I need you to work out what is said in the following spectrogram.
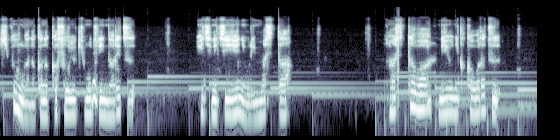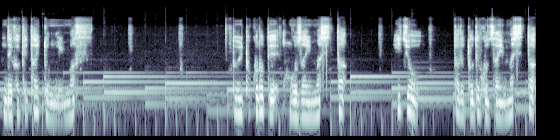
気分がなかなかそういう気持ちになれず、一日家におりました。明日は理由にかかわらず出かけたいと思います。というところでございました。以上、タルトでございました。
